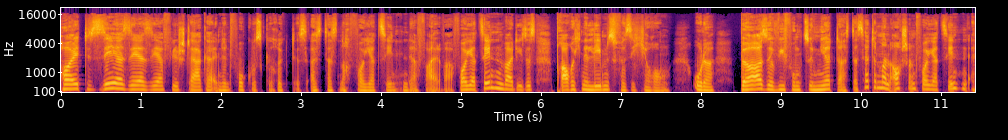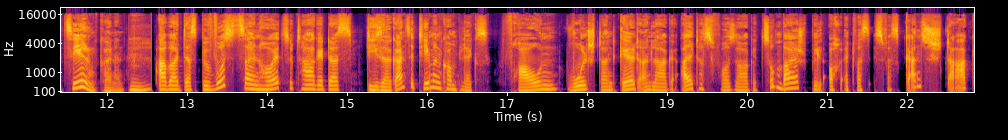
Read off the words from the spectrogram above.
heute sehr, sehr, sehr viel stärker in den Fokus gerückt ist, als das noch vor Jahrzehnten der Fall war. Vor Jahrzehnten war dieses, brauche ich eine Lebensversicherung oder Börse, wie funktioniert das? Das hätte man auch schon vor Jahrzehnten erzählen können. Mhm. Aber das Bewusstsein heutzutage, dass dieser ganze Themenkomplex Frauen, Wohlstand, Geldanlage, Altersvorsorge zum Beispiel auch etwas ist, was ganz stark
